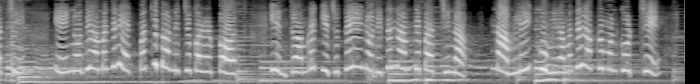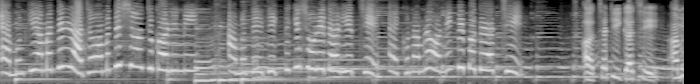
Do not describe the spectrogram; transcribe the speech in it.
আছি। এই নদী আমাদের একমাত্র বাণিজ্য করার পথ। কিন্তু আমরা কিছুতেই এই নদীতে নামতে পারছি না। নামলেই কুমির আমাদের আক্রমণ করছে। এমনকি আমাদের রাজাও আমাদের সাহায্য করেনি। আমাদের দিক থেকে সরে দাঁড়িয়েছে। এখন আমরা অনেক বিপদে আছি। আচ্ছা ঠিক আছে। আমি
